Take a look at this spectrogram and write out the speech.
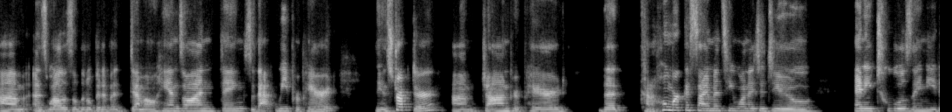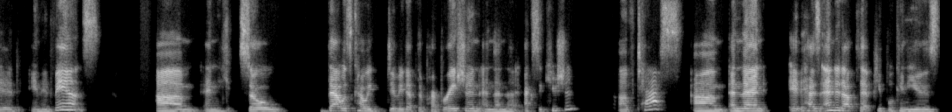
um, as well as a little bit of a demo hands-on thing. So that we prepared. The instructor, um, John prepared the kind of homework assignments he wanted to do, any tools they needed in advance. Um, and so that was how we divvied up the preparation and then the execution of tasks. Um, and then it has ended up that people can use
